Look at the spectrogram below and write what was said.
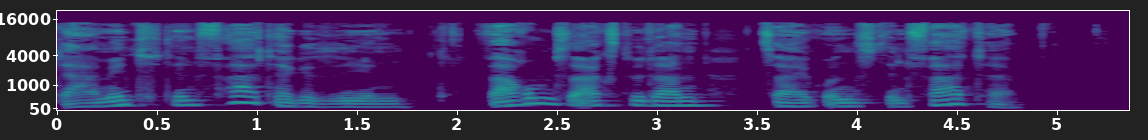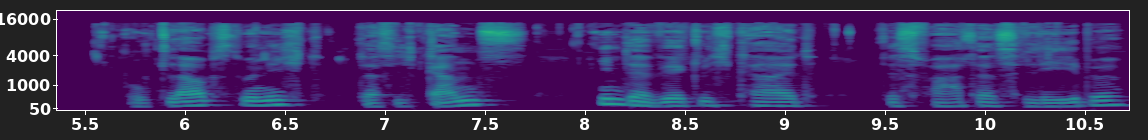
damit den Vater gesehen. Warum sagst du dann, zeig uns den Vater? Und glaubst du nicht, dass ich ganz in der Wirklichkeit des Vaters lebe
